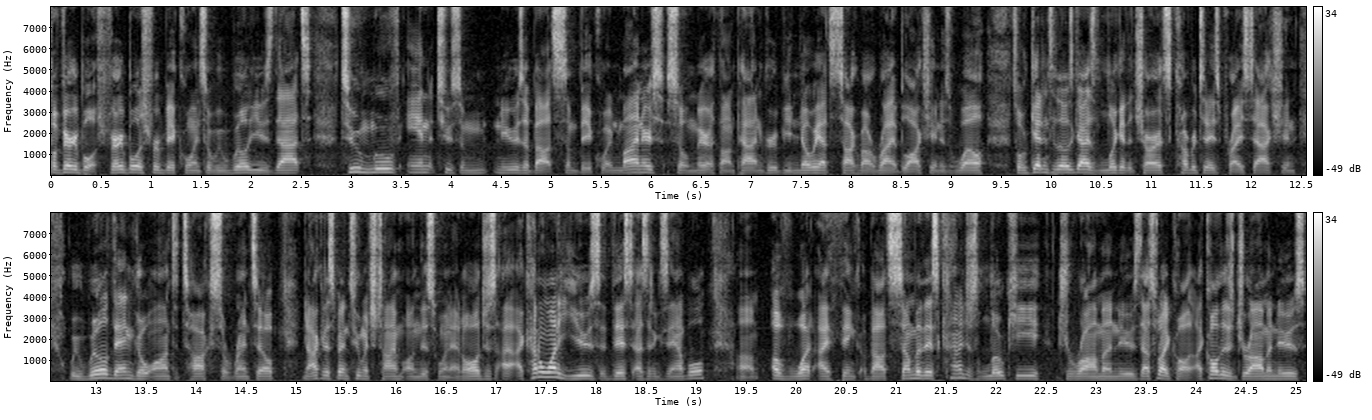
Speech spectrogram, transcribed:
but very bullish, very bullish for Bitcoin. So we will use that to move into some news about some Bitcoin miners. So Marathon Patent Group, you know we have to talk about Riot Blockchain as well. So we'll get into those guys, look at the charts, cover today's price action. We will then go on to talk Sorrento. Not going to spend too much time on this one at all. Just I, I kind of want to use this as an example um, of what I think about some of this kind of just low-key drama news. That's what I call it. I call this drama news,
